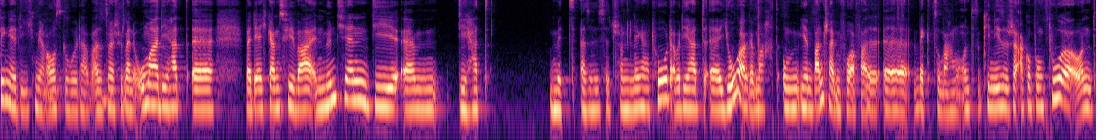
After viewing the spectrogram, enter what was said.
Dinge, die ich mir rausgeholt habe. Also zum Beispiel meine Oma, die hat, äh, bei der ich ganz viel war in München, die, ähm, die hat mit, also ist jetzt schon länger tot, aber die hat äh, Yoga gemacht, um ihren Bandscheibenvorfall äh, wegzumachen und chinesische Akupunktur und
